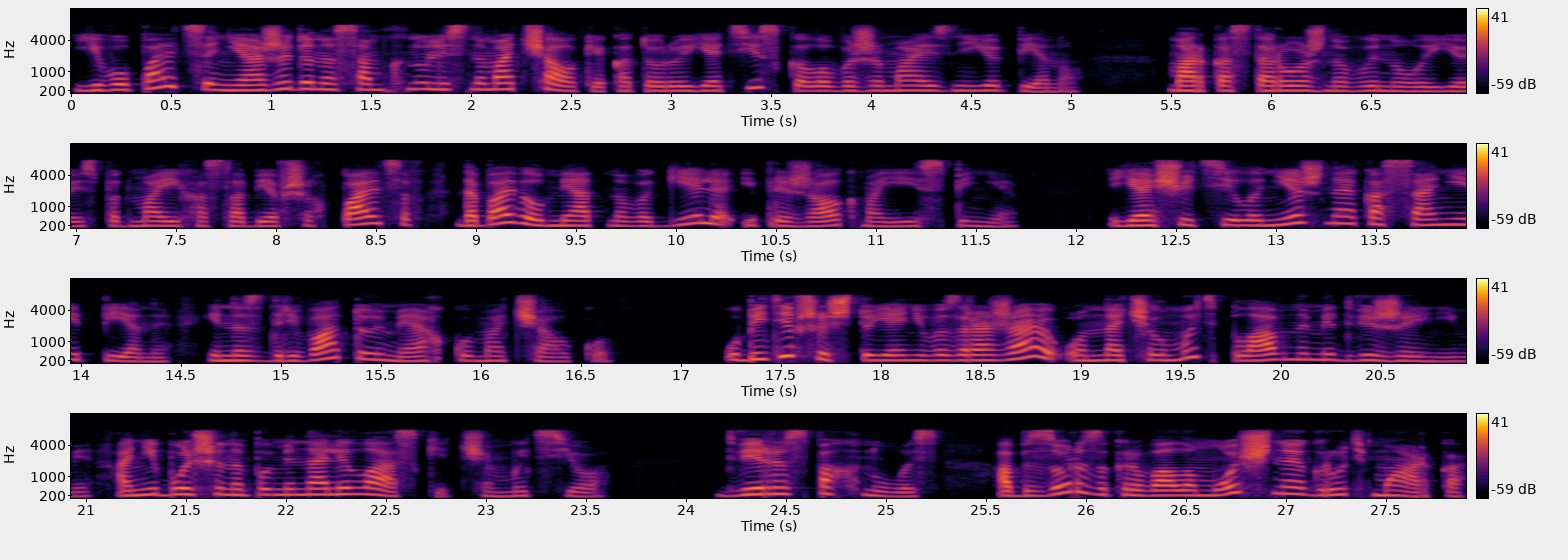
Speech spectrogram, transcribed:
Его пальцы неожиданно сомкнулись на мочалке, которую я тискала, выжимая из нее пену. Марк осторожно вынул ее из-под моих ослабевших пальцев, добавил мятного геля и прижал к моей спине. Я ощутила нежное касание пены и ноздреватую мягкую мочалку. Убедившись, что я не возражаю, он начал мыть плавными движениями. Они больше напоминали ласки, чем мытье. Дверь распахнулась. Обзор закрывала мощная грудь Марка,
